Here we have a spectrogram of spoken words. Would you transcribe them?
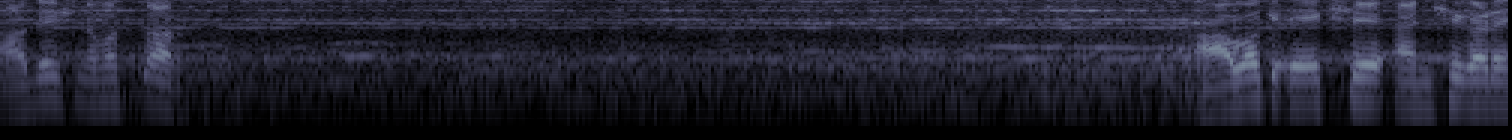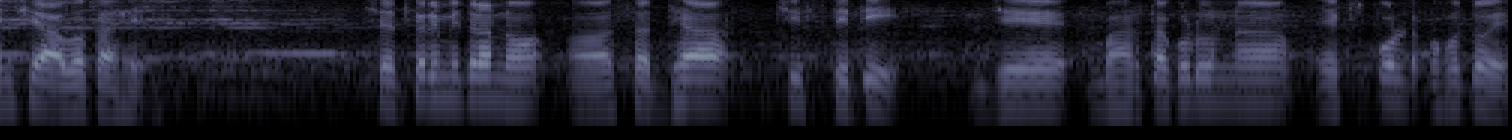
आदेश नमस्कार. आवक एकशे ऐंशी गाड्यांची आवक आहे. शेतकरी मित्रांनो सध्याची स्थिती जे भारताकडून एक्सपोर्ट होतो आहे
